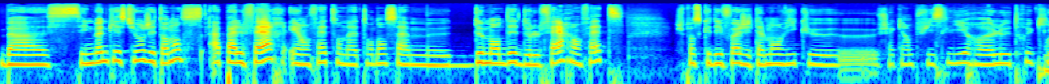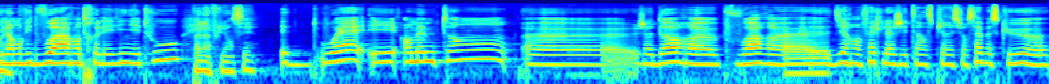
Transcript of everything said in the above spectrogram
bah, c'est une bonne question. J'ai tendance à pas le faire et en fait, on a tendance à me demander de le faire en fait. Je pense que des fois, j'ai tellement envie que chacun puisse lire le truc qu'il a envie de voir entre les lignes et tout. Pas l'influencer. Ouais, et en même temps, euh, j'adore euh, pouvoir euh, dire en fait là j'étais inspirée sur ça parce que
